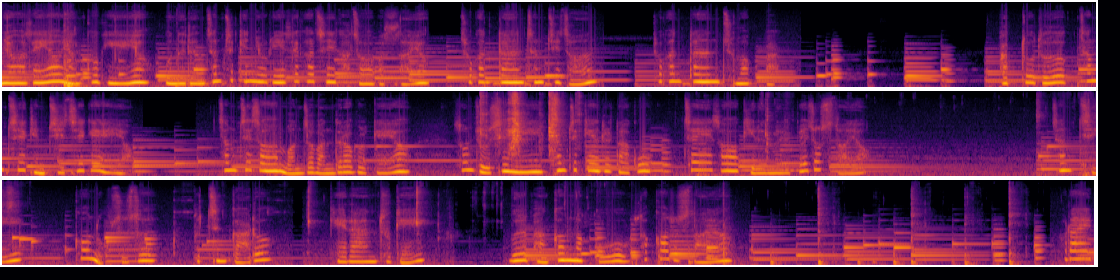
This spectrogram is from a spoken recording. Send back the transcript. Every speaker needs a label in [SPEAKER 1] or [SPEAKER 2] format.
[SPEAKER 1] 안녕하세요. 양쿡이에요. 오늘은 참치캔 요리 세가지 가져와 봤어요. 초간단 참치전 초간단 주먹밥. 밥도둑 참치 김치찌개예요. 참치전 먼저 만들어 볼게요. 손 조심히 참치캔을 따고 체에서 기름을 빼줬어요. 참치, 콘 옥수수, 부침가루, 계란 2개. 물 반 컵 넣고 섞어줬어요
